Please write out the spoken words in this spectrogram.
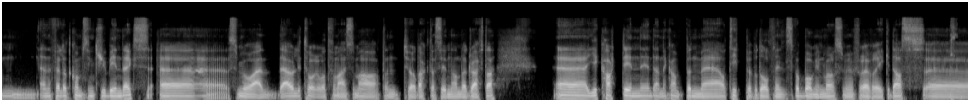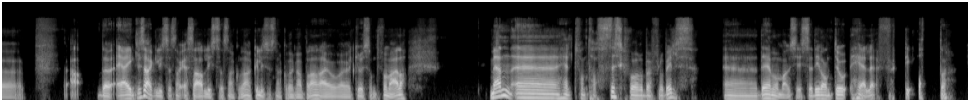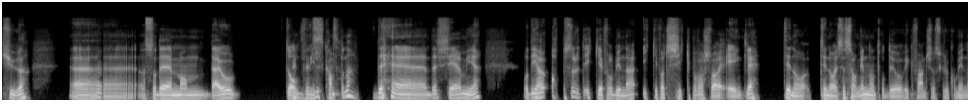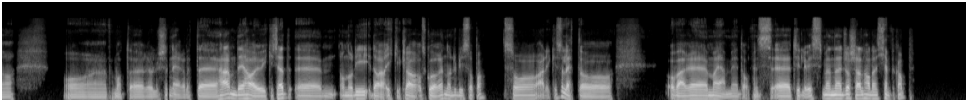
NFL.com sin QB-indeks. Eh, som jo er, det er jo litt hårete for meg som har hatt den Tua-drakta siden han ble drafta. Uh, gikk hardt inn i denne kampen med å tippe på Dolphins på bongen vår, som jo for øvrig gikk i dass. Uh, ja, det, jeg, egentlig så har jeg ikke lyst til å snakke Jeg sa jeg hadde lyst til å snakke om det, jeg har ikke lyst til å snakke om den kampen. Det er jo helt grusomt for meg, da. Men uh, helt fantastisk for Buffalo Bills. det må man jo si. De vant jo hele 48-20. så det man Det er jo Dolphins-kampene. Det, det skjer mye. Og de har jo absolutt ikke for å begynne ikke fått skikk på Forsvaret, egentlig, til nå, til nå i sesongen. Nå trodde jo Vic Fancho skulle komme inn og, og, eh, på en måte revolusjonere dette her, men det har jo ikke skjedd. Um, og når de da ikke klarer å skåre, når de blir stoppa, så er det ikke så lett å, å være Miami Dolphins, uh, tydeligvis. Men uh, Josh Allen hadde en kjempekamp.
